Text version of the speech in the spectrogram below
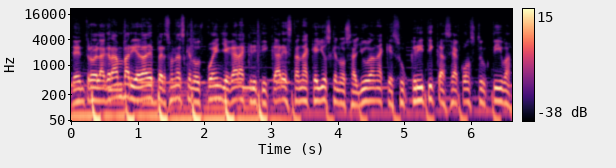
Dentro de la gran variedad de personas que nos pueden llegar a criticar están aquellos que nos ayudan a que su crítica sea constructiva.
